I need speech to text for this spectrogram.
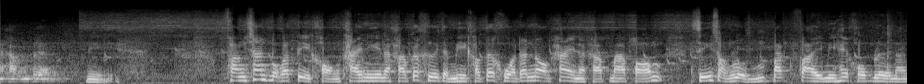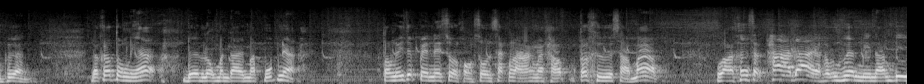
นะครับเพื่อนๆนี่ ฟังก์ชันปกติของไทยนี้นะครับก็คือจะมีเคาน์เตอร์ครัวด้านนอกให้นะครับมาพร้อมซิงค์สองหลุมปลั๊กไฟมีให้ครบเลยนะเพื่อน แล้วก็ตรงเนี้ยเดินลงบันไดมาปุ๊บเนี่ยตรงนี้จะเป็นในส่วนของโซนซักล้างนะครับก็คือสามารถวางเครื่องซักผ้าได้ครับเพื่อนๆมีน้ำดี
